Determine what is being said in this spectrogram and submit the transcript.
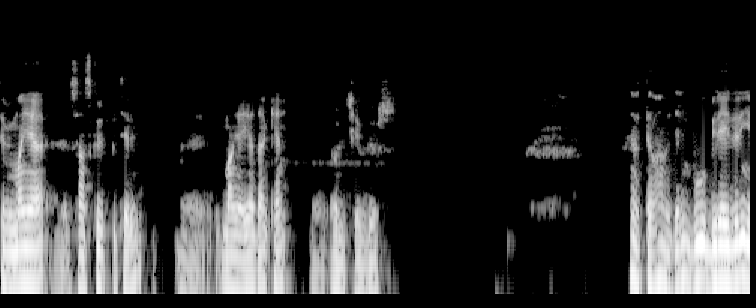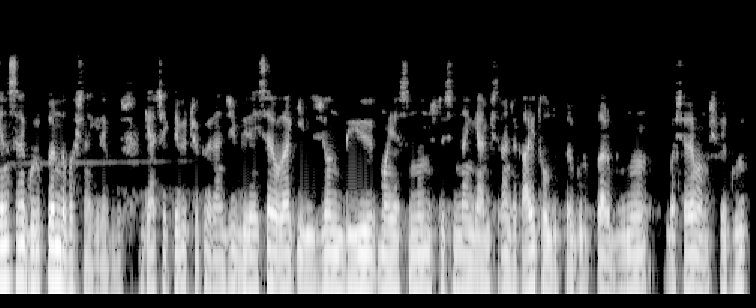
Tabi Maya Sanskrit bir terim. E, Maya'ya derken e, öyle çeviriyoruz. Evet devam edelim. Bu bireylerin yanı sıra grupların da başına girebilir. Gerçekte birçok öğrenci bireysel olarak illüzyon büyü mayasının üstesinden gelmiştir. Ancak ait oldukları gruplar bunu başaramamış ve grup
